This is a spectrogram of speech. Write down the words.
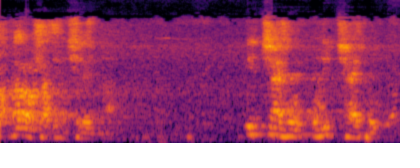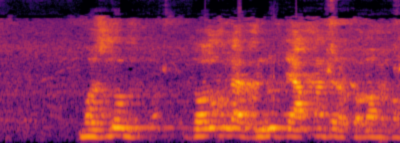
আপনারাও স্বাধীন ছিলেন না। ইচ্ছায় হোক, অনিচ্ছায় হোক, মজলুম দলগুলার বিরুদ্ধে আপনাদের কলম এবং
